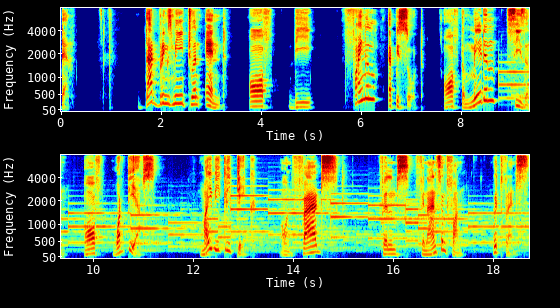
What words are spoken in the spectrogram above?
10. That brings me to an end of the final episode of the maiden season of What the Fs, my weekly take on fads, films, finance, and fun with friends.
